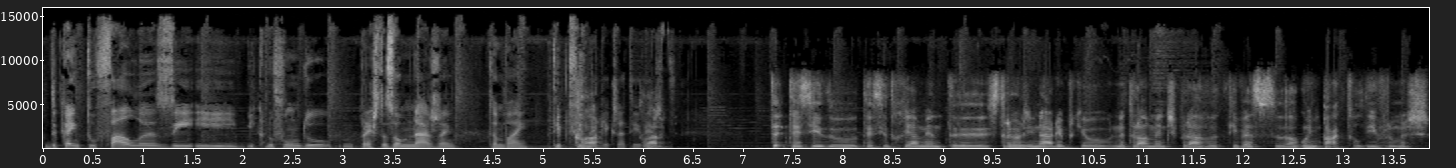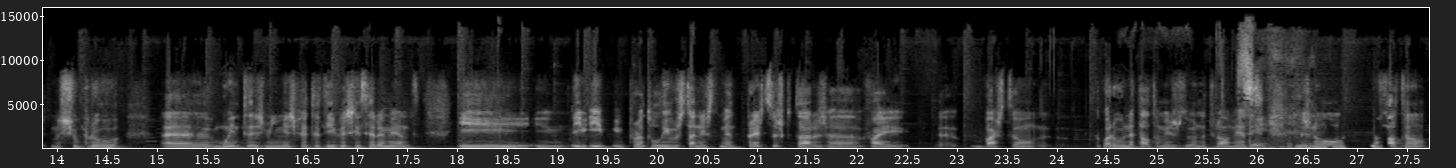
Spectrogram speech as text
de quem tu falas e, e, e, que, no fundo, prestas homenagem também. Que tipo de feedback claro, é que já tiveste? Claro. Tem, tem, sido, tem sido realmente extraordinário, porque eu naturalmente esperava que tivesse algum impacto o livro, mas, mas superou uh, muitas minhas expectativas, sinceramente. E, e, e, pronto, o livro está neste momento prestes a escutar, já vai. Uh, bastam. Agora o Natal também ajudou, naturalmente, Sim. mas não, não, faltam,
